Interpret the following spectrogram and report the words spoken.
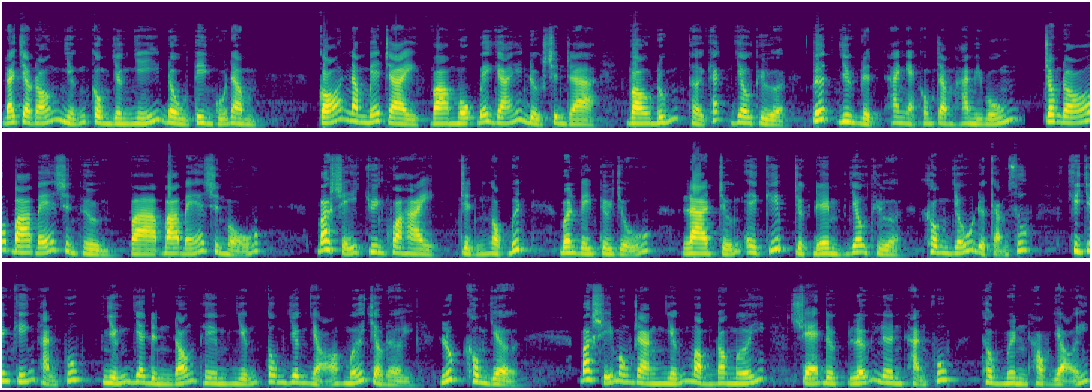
đã chào đón những công dân nhí đầu tiên của năm. Có 5 bé trai và một bé gái được sinh ra vào đúng thời khắc giao thừa Tết Dương lịch 2024, trong đó 3 bé sinh thường và 3 bé sinh mổ. Bác sĩ chuyên khoa 2 Trịnh Ngọc Bích, bệnh viện Từ Dũ là trưởng ekip trực đêm giao thừa không giấu được cảm xúc khi chứng kiến hạnh phúc những gia đình đón thêm những công dân nhỏ mới chào đời lúc 0 giờ. Bác sĩ mong rằng những mầm non mới sẽ được lớn lên hạnh phúc, thông minh, học giỏi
